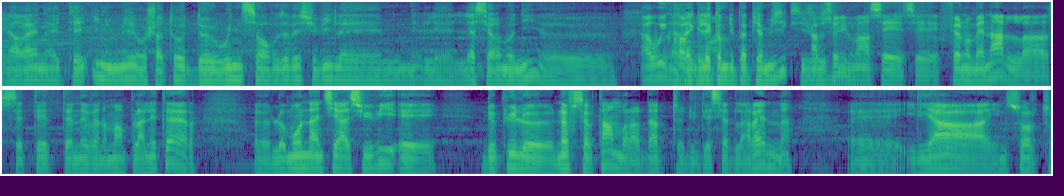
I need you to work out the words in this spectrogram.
Et la reine a été inhumée au château de Windsor. Vous avez suivi la cérémonie euh, ah oui, réglée comme du papier à musique, si Absolument, c'est phénoménal. C'était un événement planétaire. Euh, le monde entier a suivi et depuis le 9 septembre, date du décès de la reine, euh, il y a une sorte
